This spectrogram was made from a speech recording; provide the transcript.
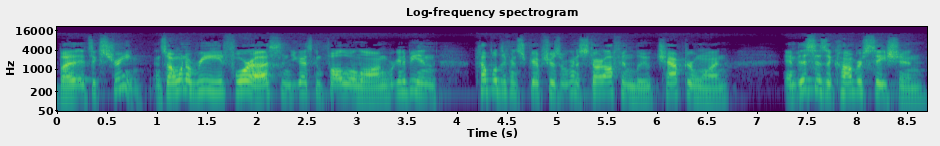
but it's extreme. And so I want to read for us, and you guys can follow along. We're going to be in a couple different scriptures. We're going to start off in Luke chapter 1. And this is a conversation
